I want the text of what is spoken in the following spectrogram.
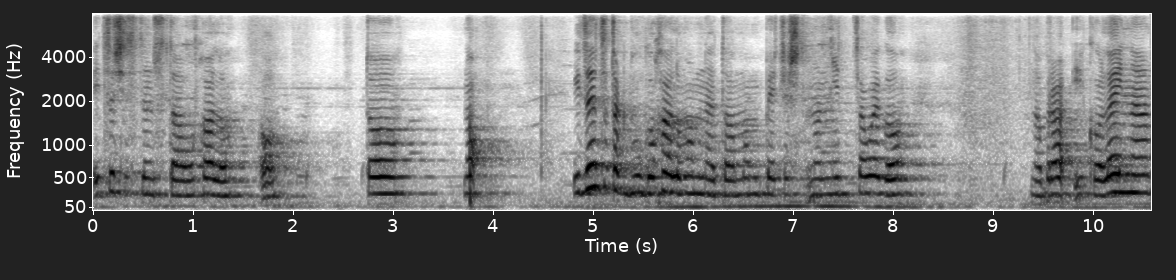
I co się z tym stało? Halo. O. To. No. Widzę co tak długo. Halo, mam neta. Mam przecież no nie całego. Dobra, i kolejne.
